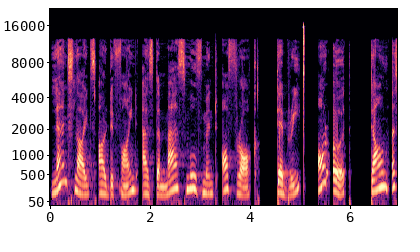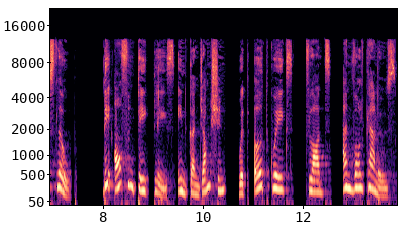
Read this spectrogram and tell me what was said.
Landslides are defined as the mass movement of rock, debris or earth down a slope. They often take place in conjunction with earthquakes, floods and volcanoes.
